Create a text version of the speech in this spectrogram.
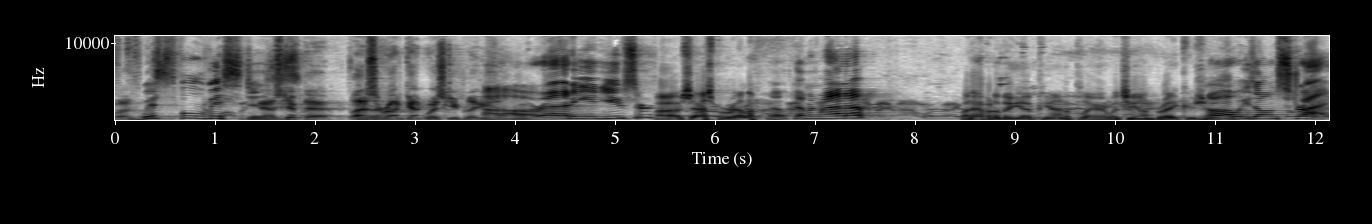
What? Wistful Vistas. Yeah, skip that. Glass of rot gut whiskey, please. All righty, and you, sir? Uh, Sarsaparilla, Oh, coming right up. what happened to the uh, piano player? What's he on break or something? No, he's on strike.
